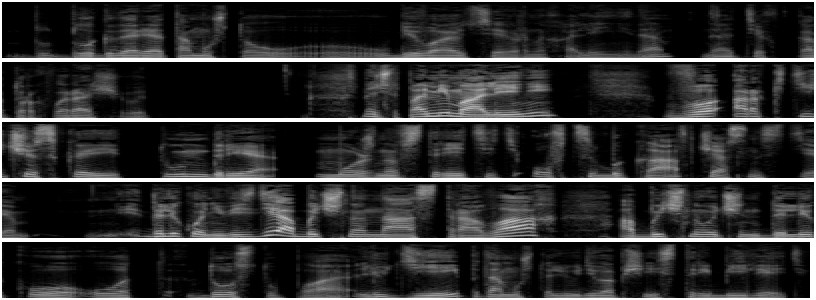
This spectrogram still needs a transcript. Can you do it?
благодаря тому, что убивают северных оленей, да, да, тех, которых выращивают. Значит, помимо оленей, в арктической тундре можно встретить овцы быка, в частности, далеко не везде, обычно на островах, обычно очень далеко от доступа людей, потому что люди вообще истребили этих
